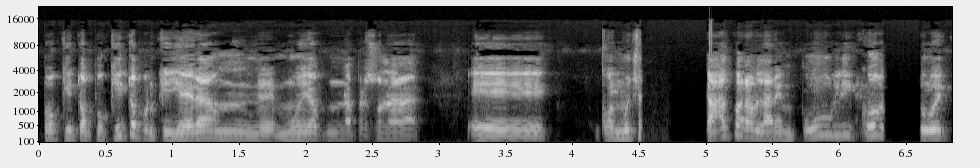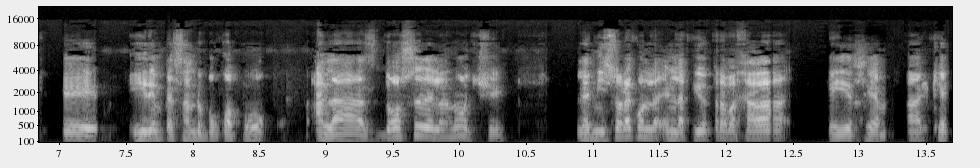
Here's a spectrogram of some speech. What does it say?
poquito a poquito, porque ya era muy, una persona eh, con mucha para hablar en público, tuve que ir empezando poco a poco. A las 12 de la noche, la emisora con en la que yo trabajaba, que se llamaba que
